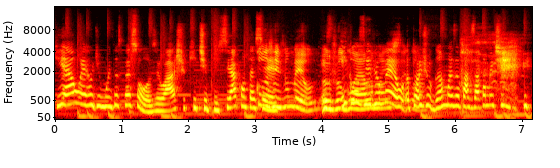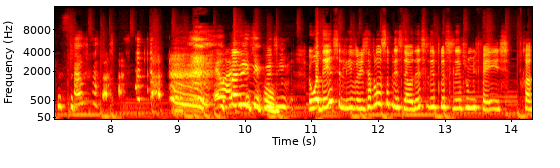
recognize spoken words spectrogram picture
Que é o erro de muitas pessoas. Eu acho que, tipo, se acontecer. Inclusive o meu. Eu julgo Inclusive ela, o meu. Eu tô julgando, mas eu faço exatamente isso. eu acho mas, que, tipo... Eu odeio esse livro. A gente tá falando sobre isso, né? Eu odeio esse livro porque esse livro me fez ficar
